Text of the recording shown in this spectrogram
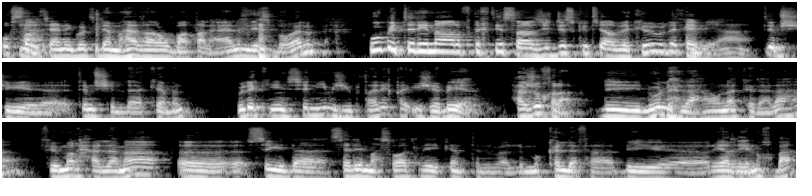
وصلت نعم. يعني قلت لهم هذا راه بطل عالم ليس بغالم وبالتالي أنا عرفت اختصاص جي ديسكوتي افيك ولكن بيان تمشي تمشي كامل ولكن الإنسان يمشي بطريقة إيجابية. حاجة أخرى. اللي نوله لها ونأكد عليها في مرحلة ما آه، السيدة سليمة صواكلي كانت الم- المكلفة برياضي النخبه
